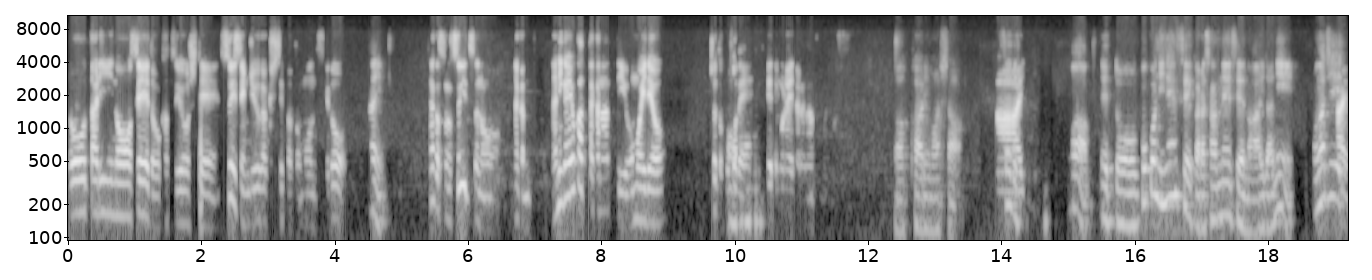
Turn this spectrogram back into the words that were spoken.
ロータリーの制度を活用して、スイスに留学してたと思うんですけど、はい。なんかそのスイスの、なんか何が良かったかなっていう思い出を、ちょっとここで教えてもらえたらなと思います。わかりました。はーい。は、えっと、高校2年生から3年生の間に、同じ、はい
